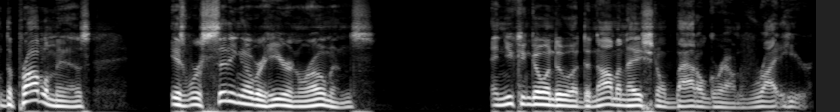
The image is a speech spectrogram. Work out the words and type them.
the problem is is we're sitting over here in romans and you can go into a denominational battleground right here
